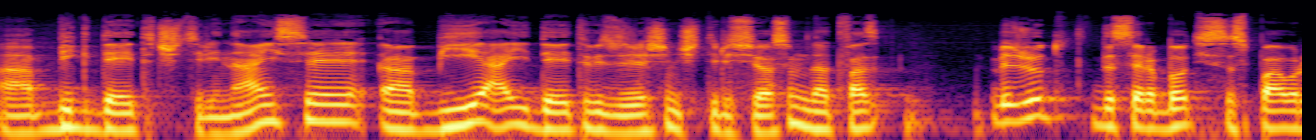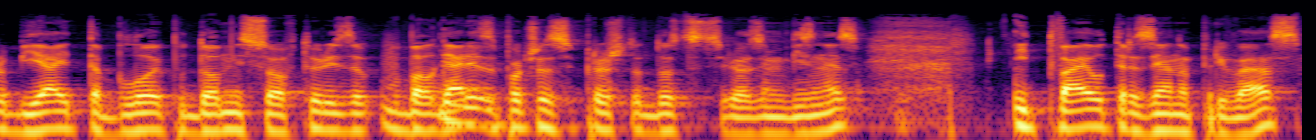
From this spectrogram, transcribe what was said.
Uh, Big Data 14, uh, BI Data Visualization 48, да, това между другото, да се работи с Power BI, табло и подобни софтуери, в България започва да се превръща доста сериозен бизнес и това е отразено при вас.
